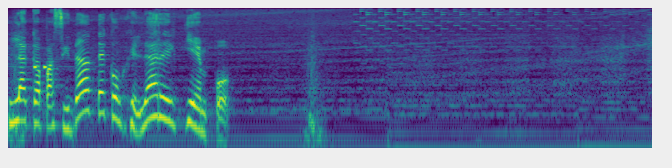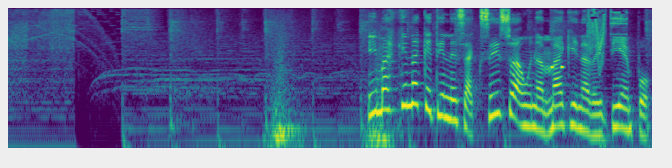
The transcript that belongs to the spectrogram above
La capacidad de congelar el tiempo. Imagina que tienes acceso a una máquina del tiempo.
